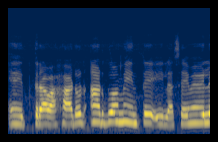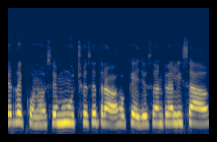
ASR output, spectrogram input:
eh, trabajaron arduamente y la CMB les reconoce mucho ese trabajo que ellos han realizado,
